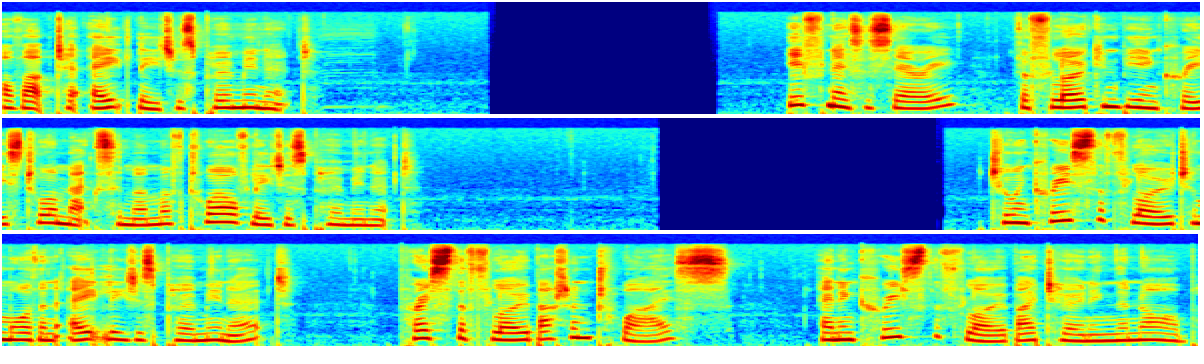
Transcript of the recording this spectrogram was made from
of up to 8 litres per minute. If necessary, the flow can be increased to a maximum of 12 litres per minute. To increase the flow to more than 8 litres per minute, press the flow button twice and increase the flow by turning the knob.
